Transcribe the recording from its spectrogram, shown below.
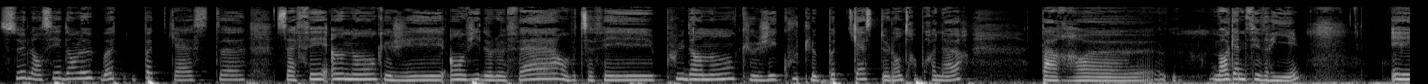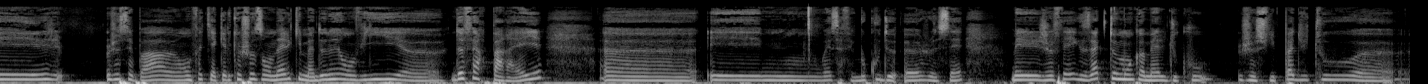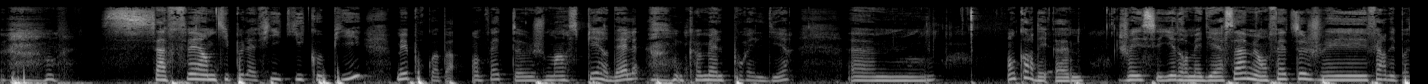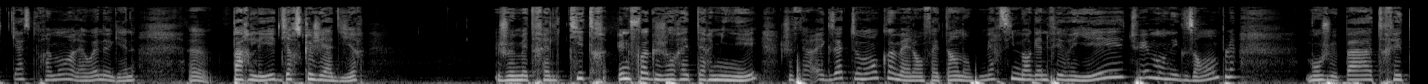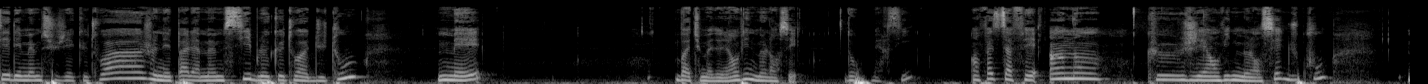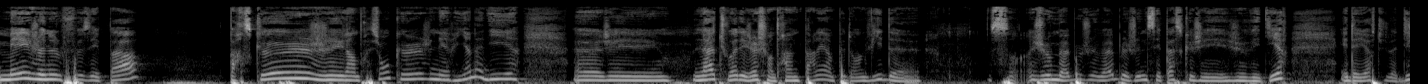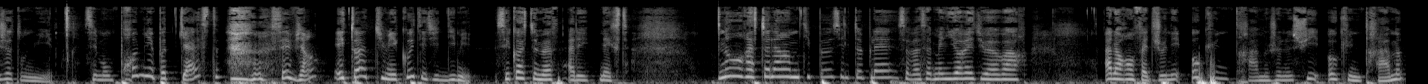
se lancer dans le podcast. Ça fait un an que j'ai envie de le faire. En fait, ça fait plus d'un an que j'écoute le podcast de l'entrepreneur par euh, Morgane Février. Et je sais pas, en fait, il y a quelque chose en elle qui m'a donné envie euh, de faire pareil. Euh, et ouais, ça fait beaucoup de E, je sais. Mais je fais exactement comme elle, du coup. Je suis pas du tout ça fait un petit peu la fille qui copie, mais pourquoi pas. En fait, euh, je m'inspire d'elle, comme elle pourrait le dire. Euh, encore des hums. Je vais essayer de remédier à ça, mais en fait, je vais faire des podcasts vraiment à la one again. Euh, parler, dire ce que j'ai à dire. Je mettrai le titre une fois que j'aurai terminé. Je vais faire exactement comme elle en fait. Hein. Donc merci Morgane Février, tu es mon exemple. Bon, je vais pas traiter des mêmes sujets que toi, je n'ai pas la même cible que toi du tout, mais bah tu m'as donné envie de me lancer. Donc merci. En fait, ça fait un an que j'ai envie de me lancer du coup, mais je ne le faisais pas parce que j'ai l'impression que je n'ai rien à dire. Euh, là, tu vois, déjà, je suis en train de parler un peu dans le vide. Euh, je meuble, je meuble, je ne sais pas ce que je vais dire. Et d'ailleurs, tu dois déjà t'ennuyer. C'est mon premier podcast, c'est bien. Et toi, tu m'écoutes et tu te dis, mais c'est quoi cette meuf? Allez, next. Non, reste là un petit peu, s'il te plaît, ça va s'améliorer, tu vas voir. Alors en fait, je n'ai aucune trame, je ne suis aucune trame,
